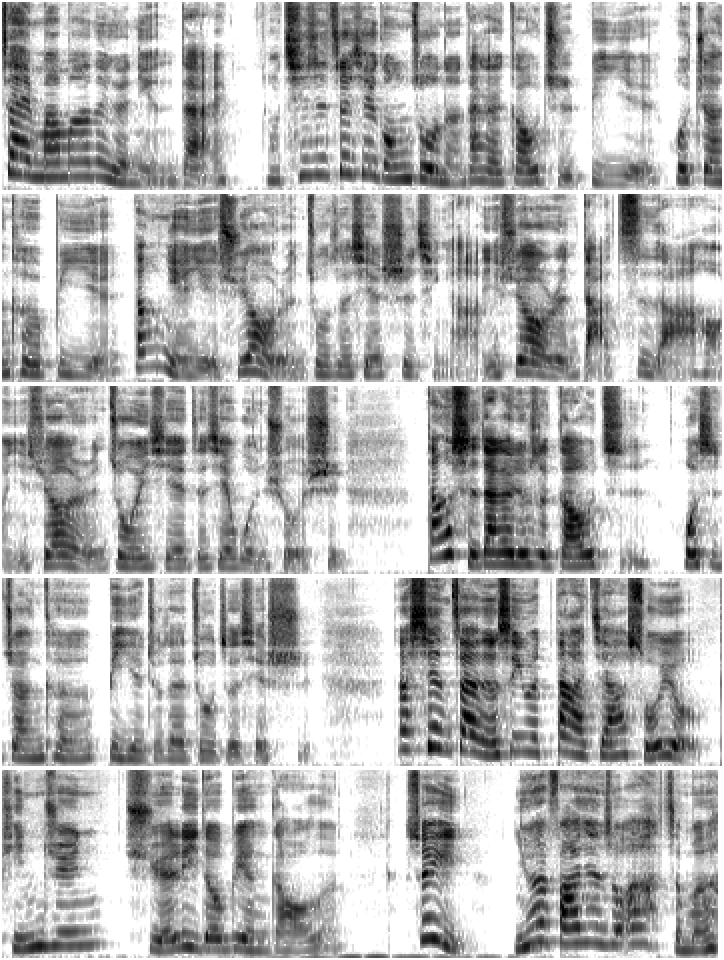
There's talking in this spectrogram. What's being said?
在妈妈那个年代哦，其实这些工作呢，大概高职毕业或专科毕业，当年也需要有人做这些事情啊，也需要有人打字啊，哈，也需要有人做一些这些文书事。当时大概就是高职或是专科毕业就在做这些事。那现在呢，是因为大家所有平均学历都变高了，所以你会发现说啊，怎么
